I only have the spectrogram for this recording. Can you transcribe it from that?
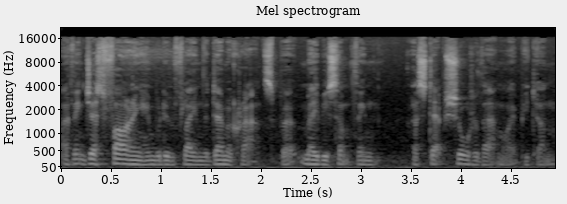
I think just firing him would inflame the Democrats, but maybe something a step short of that might be done.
